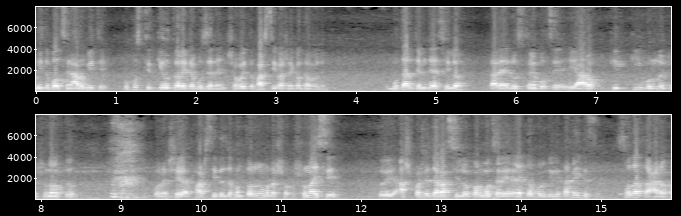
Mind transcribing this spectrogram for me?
উনি তো বলছেন, আরবিতে উপস্থিত কেউ তো আর এটা বুঝে নেই, সবাই তো ফার্সি ভাষায় কথা বলে। মুতার জেমজা ছিল, তারে রুস্তমে বলছে, এই আরব কি কি বলল এটা শোনা হতো পরে সে ফার্সিতে যখন তর্জমাটা শোনাইছে, তো আশপাশে যারা ছিল কর্মচারী, এরা একে অপরের দিকে তাকাইতেছে সদা তো আরব।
